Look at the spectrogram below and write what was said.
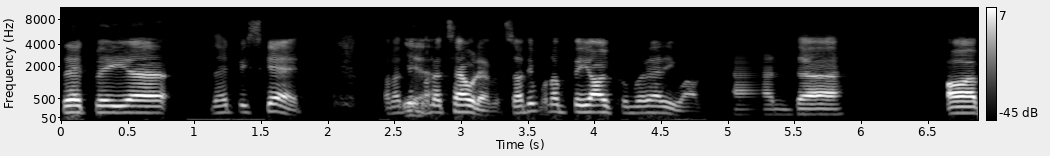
they'd be uh, they'd be scared, and I didn't Yeah. want to tell them. So I didn't want to be open with anyone. And uh, I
